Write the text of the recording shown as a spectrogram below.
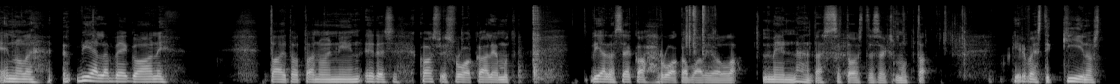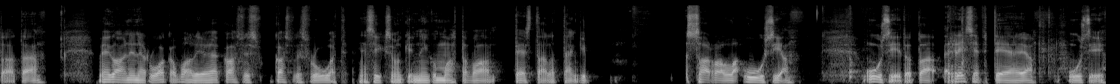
en ole vielä vegaani tai tota noin niin edes kasvisruokailija, mutta vielä ruokavaliolla mennään tässä toistaiseksi, mutta hirveästi kiinnostaa tämä vegaaninen ruokavalio ja kasvis, kasvisruuat ja siksi onkin niin kuin mahtavaa testailla tämänkin saralla uusia uusia tota, reseptejä ja uusia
